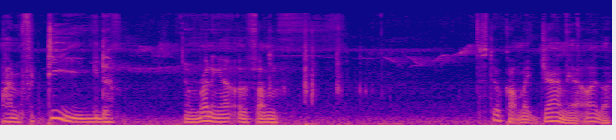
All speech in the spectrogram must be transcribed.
I'm fatigued. I'm running out of um. Still can't make jam yet either.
